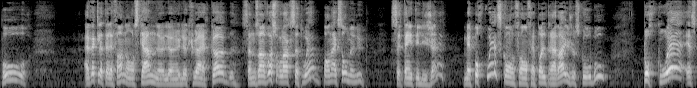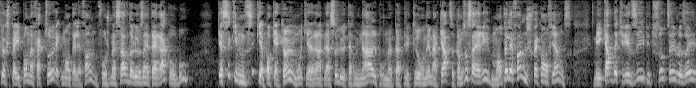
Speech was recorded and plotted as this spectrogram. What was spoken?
pour avec le téléphone, on scanne le, QR code, ça nous envoie sur leur site web, puis on accès au menu. C'est intelligent, mais pourquoi est-ce qu'on ne fait pas le travail jusqu'au bout? Pourquoi est-ce que je paye pas ma facture avec mon téléphone? Faut que je me serve de leurs interac au bout. Qu'est-ce qui me dit qu'il n'y a pas quelqu'un, moi, qui a remplacé le terminal pour me copier, cloner ma carte? C'est comme ça, ça arrive. Mon téléphone, je fais confiance. Mes cartes de crédit, puis tout ça, tu sais, je veux dire,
